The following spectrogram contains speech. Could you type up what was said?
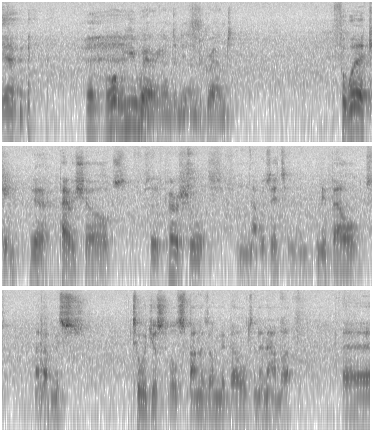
Yeah. what were you wearing under, underground? for working, Yeah. pair of shorts, So a pair of shorts. and that was it, and then my belt, I'd have my two adjustable spanners on my belt and an hammer, uh,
